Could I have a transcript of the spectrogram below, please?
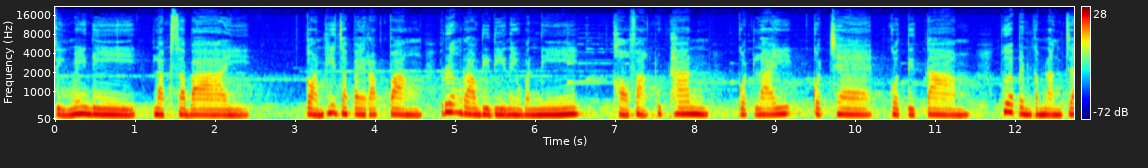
สิ่งไม่ดี หลับสบาย ก่อนที่จะไปรับฟังเรื่องราวดีๆ ในวันนี้ ขอฝากทุกท่าน กดไลค์ กดแชร์ กดติดตาม เพื่อเป็นกำลังใจ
